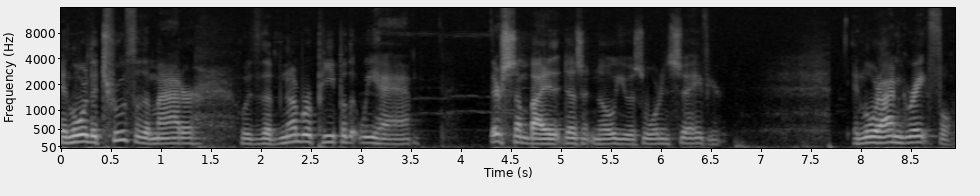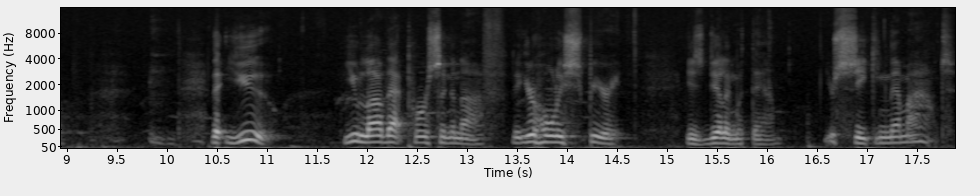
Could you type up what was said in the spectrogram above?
And Lord, the truth of the matter, with the number of people that we have, there's somebody that doesn't know you as Lord and Savior. And Lord, I'm grateful that you, you love that person enough, that your Holy Spirit is dealing with them. You're seeking them out.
